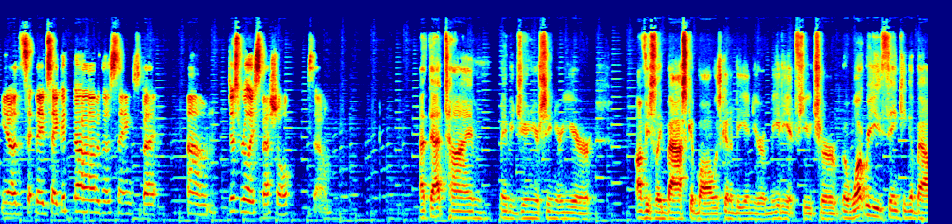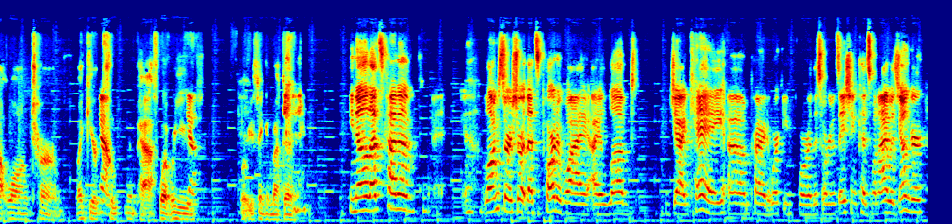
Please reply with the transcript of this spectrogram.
you know they'd say good job and those things but um, just really special so at that time maybe junior senior year obviously basketball was going to be in your immediate future but what were you thinking about long term like your yeah. career path what were you yeah. what were you thinking about there you know that's kind of long story short that's part of why i loved JAG-K um, prior to working for this organization because when i was younger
